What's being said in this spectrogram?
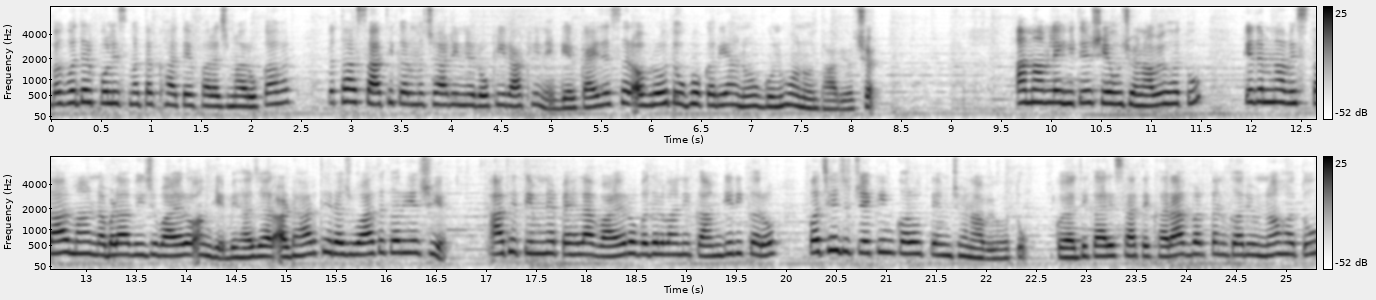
બગવદર પોલીસ મથક ખાતે ફરજમાં રૂકાવટ તથા સાથી કર્મચારીને રોકી રાખીને ગેરકાયદેસર અવરોધ ઊભો કર્યાનો ગુન્હો નોંધાવ્યો છે. આ મામલે હિતેશે એવું જણાવ્યું હતું કે તેમના વિસ્તારમાં નબળા વીજ વાયરો અંગે બે હજાર અઢારથી રજૂઆત કરીએ છીએ. આથી તેમને પહેલાં વાયરો બદલવાની કામગીરી કરો, પછી જ ચેકિંગ કરો તેમ જણાવ્યું હતું. કોઈ અધિકારી સાથે ખરાબ વર્તન કર્યું ન હતું,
